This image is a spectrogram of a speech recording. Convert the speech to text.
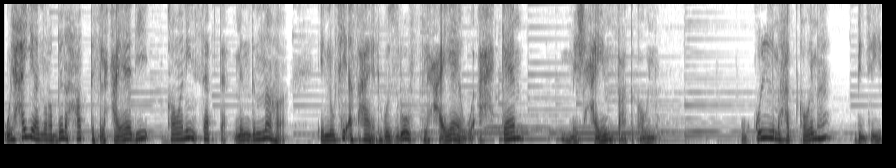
والحقيقة إن ربنا حط في الحياة دي قوانين ثابتة من ضمنها إنه في أفعال وظروف في الحياة وأحكام مش هينفع تقاومها. وكل ما هتقاومها بتزيد.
